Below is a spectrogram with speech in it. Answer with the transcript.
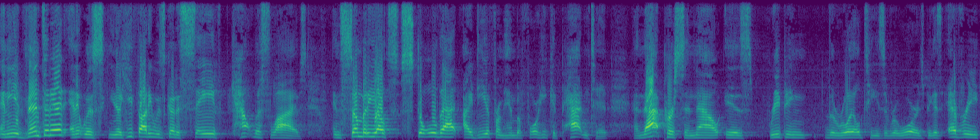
And he invented it, and it was, you know, he thought he was going to save countless lives. And somebody else stole that idea from him before he could patent it. And that person now is reaping the royalties of rewards because every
